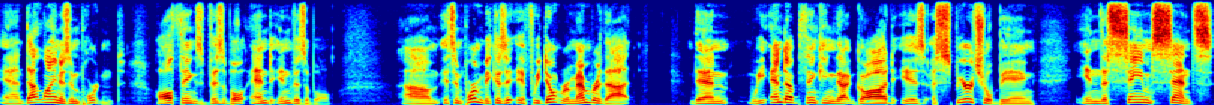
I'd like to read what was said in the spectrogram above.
And that line is important all things visible and invisible. Um, it's important because if we don't remember that, then we end up thinking that God is a spiritual being in the same sense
